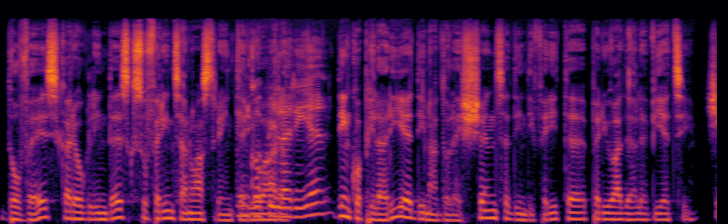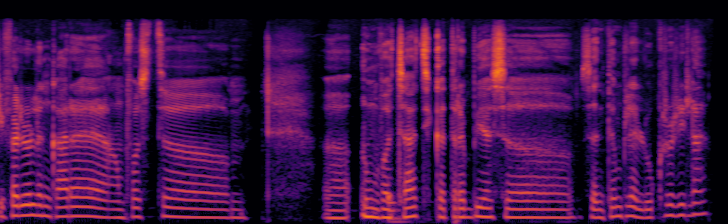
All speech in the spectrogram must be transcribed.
dovezi care oglindesc suferința noastră interioară. Din copilărie? Din copilărie, din adolescență, din diferite perioade ale vieții. Și felul în care am fost uh, uh, învățați că trebuie să se întâmple lucrurile?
